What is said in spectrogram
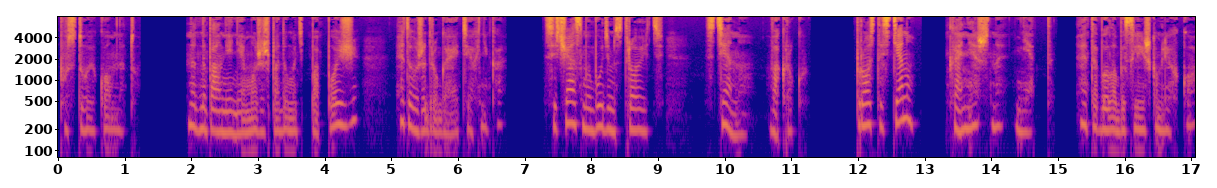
пустую комнату. Над наполнением можешь подумать попозже, это уже другая техника. Сейчас мы будем строить стену вокруг. Просто стену? Конечно, нет. Это было бы слишком легко.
